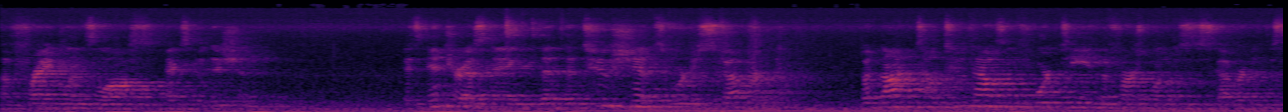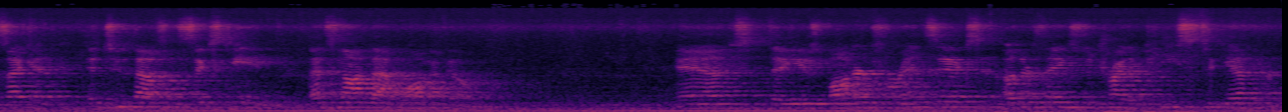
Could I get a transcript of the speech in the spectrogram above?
of Franklin's lost expedition. It's interesting that the two ships were discovered, but not until 2014 the first one was discovered, and the second in 2016. That's not that long ago. And they used modern forensics and other things to try to piece together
